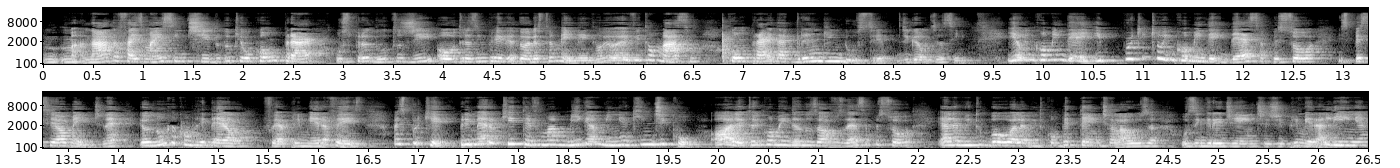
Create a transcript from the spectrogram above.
nada faz mais sentido do que eu comprar os produtos de outras empreendedoras também, né? Então eu evito ao máximo comprar da grande indústria, digamos assim. E eu encomendei. E por que, que eu encomendei dessa pessoa especialmente, né? Eu nunca comprei dela, foi a primeira vez. Mas por quê? Primeiro que teve uma amiga minha que indicou: olha, eu tô encomendando os ovos dessa pessoa, ela é muito boa, ela é muito competente, ela usa os ingredientes de primeira linha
